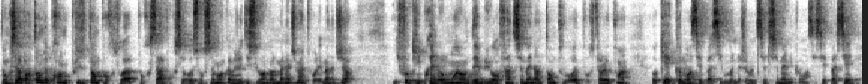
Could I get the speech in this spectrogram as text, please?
Donc c'est important de prendre plus de temps pour toi, pour ça, pour ce ressourcement, comme je dis souvent dans le management, pour les managers il faut qu'ils prennent au moins en début, en fin de semaine, un temps pour eux, pour faire le point. Ok, comment s'est passé mon management cette semaine? Comment ça s'est passé?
